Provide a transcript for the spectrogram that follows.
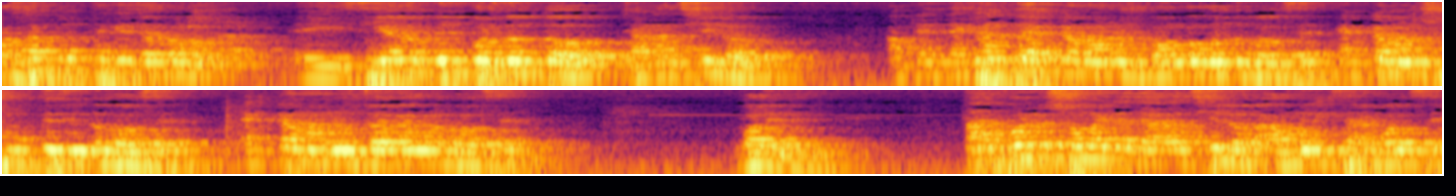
পঁচাত্তর থেকে যখন এই ছিয়ানব্বই পর্যন্ত যারা ছিল, আপনি দেখান তো একটা মানুষ বঙ্গবন্ধু বলছে, একটা মানুষ মুক্তিযুদ্ধ বলছে, একটা মানুষ জয় বাংলা বলছে বলেনি তারপরের সময়টা যারা ছিল, আওয়ামী লীগ স্যার বলছে,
